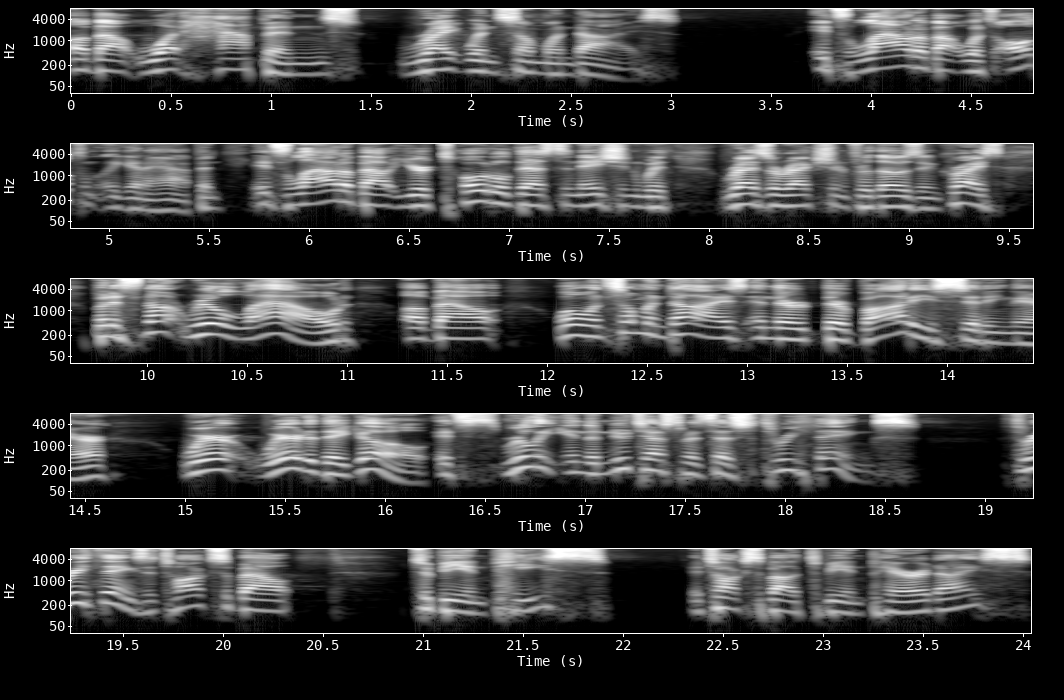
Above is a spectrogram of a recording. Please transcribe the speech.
about what happens right when someone dies. It's loud about what's ultimately going to happen. It's loud about your total destination with resurrection for those in Christ. But it's not real loud about, well, when someone dies and their, their body's sitting there, where, where did they go? It's really in the New Testament, says three things. Three things. It talks about to be in peace. It talks about to be in paradise.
